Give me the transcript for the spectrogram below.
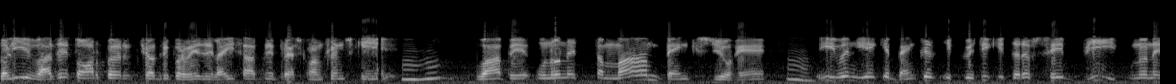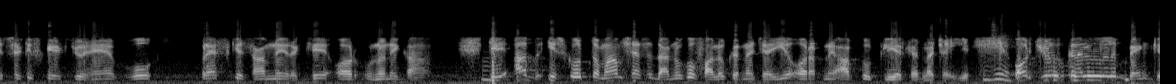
बड़ी वाजे तौर पर चौधरी परवेज इलाही साहब ने प्रेस कॉन्फ्रेंस की। वहाँ पे उन्होंने तमाम बैंक्स जो हैं इवन हम्म। ये कि बैंकर्स इक्विटी की तरफ़ से भी उन्होंने सर्टिफिकेट जो हैं वो प्रेस के सामने रखे और उन्होंने कहा हम्म। कि अब इसको तमाम सियासतदानों को फॉलो करना चाहिए और अपने आप को क्लियर करना चाहिए और जो कल बैंक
